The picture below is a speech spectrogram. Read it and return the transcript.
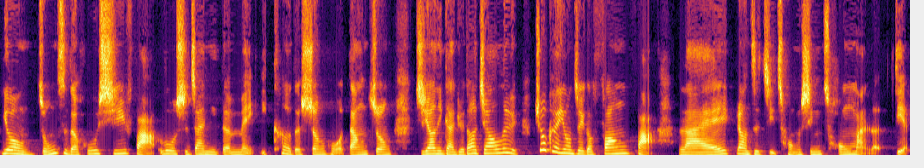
用种子的呼吸法落实在你的每一刻的生活当中。只要你感觉到焦虑，就可以用这个方法来让自己重新充满了电。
